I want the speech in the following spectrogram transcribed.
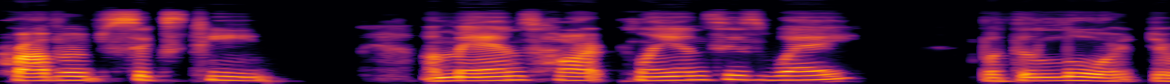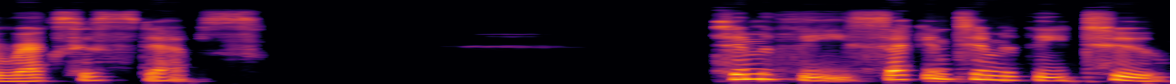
Proverbs 16 A man's heart plans his way, but the Lord directs his steps. Timothy, 2 Timothy 2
